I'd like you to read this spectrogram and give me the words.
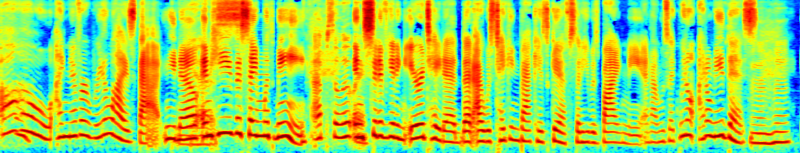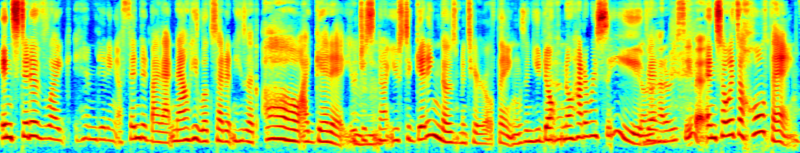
oh, I never realized that, you know? And he Yes. the same with me. Absolutely. Instead of getting irritated that I was taking back his gifts that he was buying me, and I was like, we don't, I don't need this. Mm-hmm. Instead of like him getting offended by that, now he looks at it and he's like, oh, I get it. You're just Mm-hmm. not used to getting those material things and you don't know how to receive. Don't know how to receive it. and so it's a whole thing,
